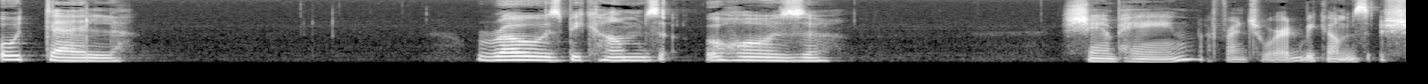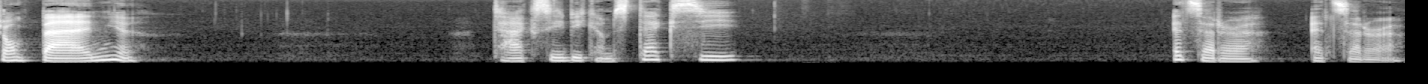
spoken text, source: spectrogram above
hôtel. Rose becomes rose. Champagne, a French word, becomes champagne. Taxi becomes taxi, etc., etc.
